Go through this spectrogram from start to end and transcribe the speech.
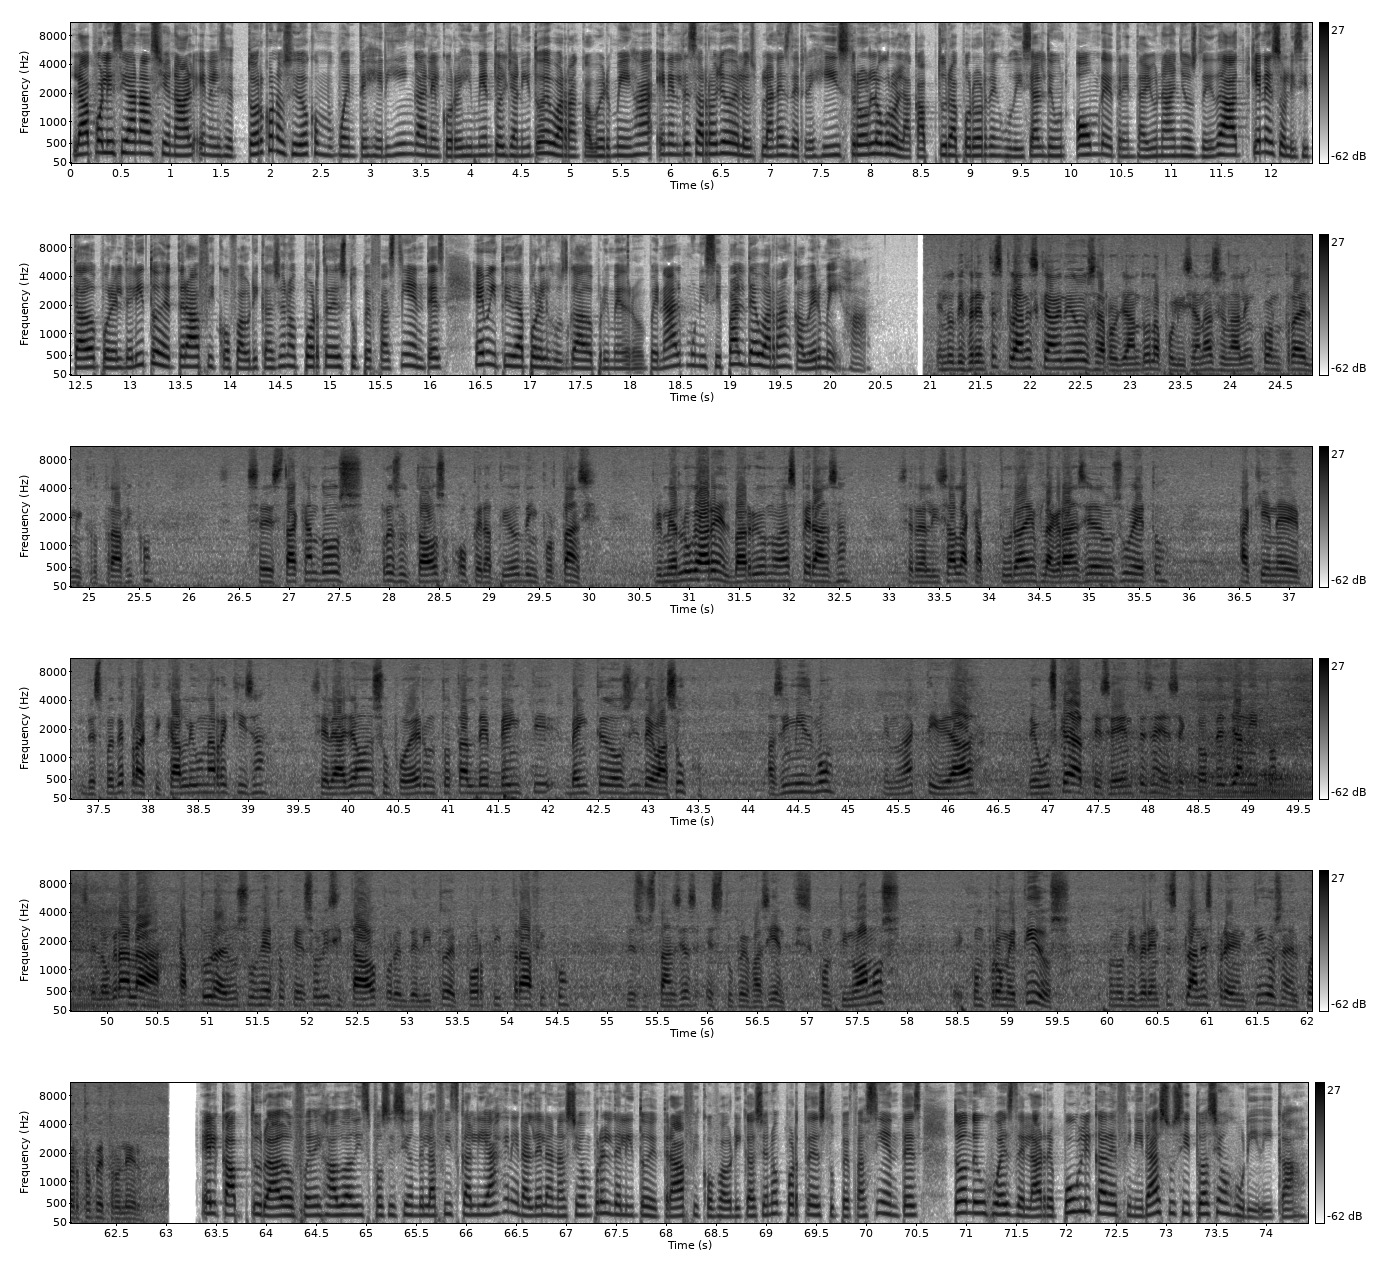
La Policía Nacional en el sector conocido como Puente Jeringa, en el corregimiento El Llanito de Barranca Bermeja, en el desarrollo de los planes de registro, logró la captura por orden judicial de un hombre de 31 años de edad, quien es solicitado por el delito de tráfico, fabricación o porte de estupefacientes, emitida por el Juzgado Primero Penal Municipal de Barranca Bermeja. En los diferentes planes que ha venido desarrollando la Policía Nacional en contra del microtráfico, se destacan dos resultados operativos de importancia. En primer lugar, en el barrio Nueva Esperanza se realiza la captura en flagrancia de un sujeto a quien eh, después de practicarle una requisa se le halla en su poder un total de 20, 20 dosis de bazuco. Asimismo, en una actividad de búsqueda de antecedentes en el sector del Llanito, se logra la captura de un sujeto que es solicitado por el delito de porte y tráfico de sustancias estupefacientes. Continuamos eh, comprometidos con los diferentes planes preventivos en el puerto petrolero. El capturado fue dejado a disposición de la Fiscalía General de la Nación por el delito de tráfico, fabricación o porte de estupefacientes, donde un juez de la República definirá su situación jurídica.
